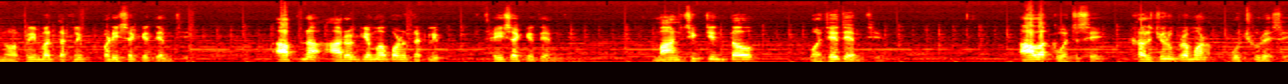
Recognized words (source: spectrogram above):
નોકરીમાં તકલીફ પડી શકે તેમ છે. આપના આરોગ્યમાં પણ તકલીફ થઈ શકે તેમ છે. માનસિક ચિંતાઓ વધે તેમ છે. આવક વધશે, ખર્ચનું પ્રમાણ ઓછું રહેશે.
